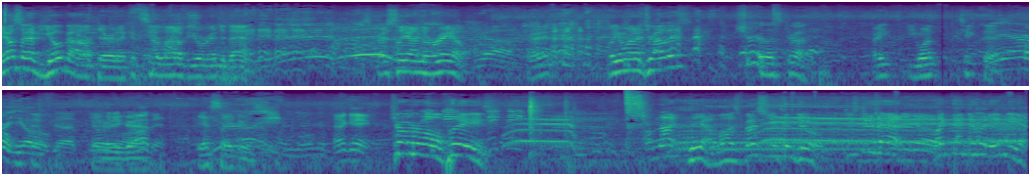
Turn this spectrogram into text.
They also have yoga out there, and I can see a lot of you are into that, especially on the rail. Right? Well, you want to draw this? Sure, let's draw it. Right? You want to take that? They are yoga. There you go. grab it? Yes, I do. Okay. Drum roll, please. I'm not. Yeah, well, as best you can do. Just do that, like they do in India.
